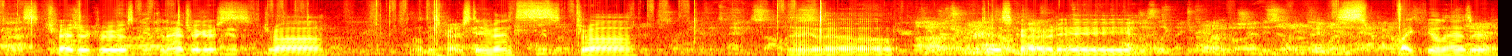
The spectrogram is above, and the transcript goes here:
Cast treasure cruise. Connive triggers. Draw. I'll discard steam vents. Draw. I will discard a I was like trying to, I didn't know that. spike field hazard.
